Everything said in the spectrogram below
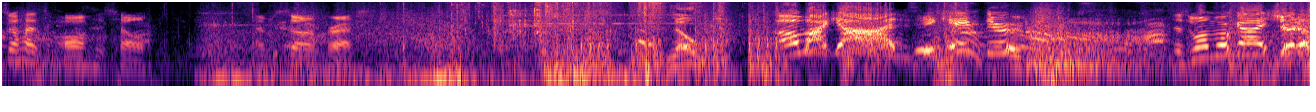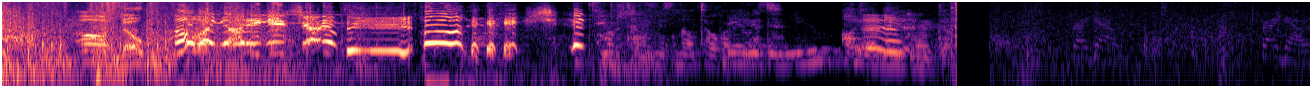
still has all his health. I'm so impressed. Nope. Oh my god! He came through! There's one more guy, shoot him! Oh, Nope. oh my god, he can shoot him! Holy shit! There is a new Frag out. Frag out.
